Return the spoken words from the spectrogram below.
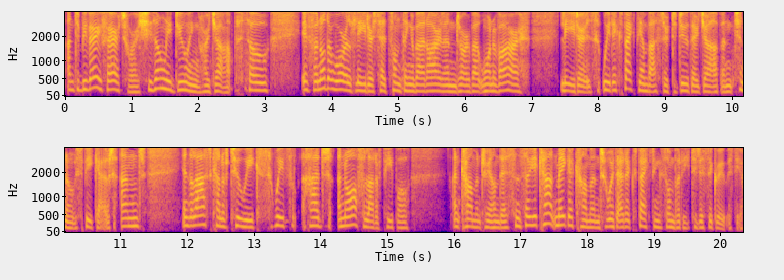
And to be very fair to her, she's only doing her job. So if another world leader said something about Ireland or about one of our leaders, we'd expect the ambassador to do their job and, you know, speak out. And in the last kind of two weeks, we've had an awful lot of people and commentary on this. And so you can't make a comment without expecting somebody to disagree with you.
